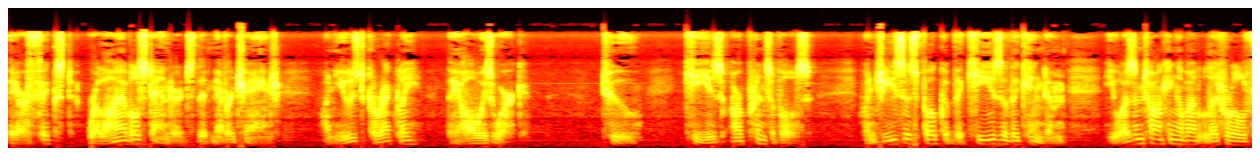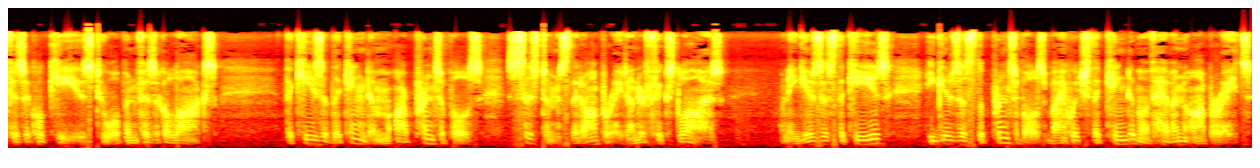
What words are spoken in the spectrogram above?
They are fixed, reliable standards that never change. When used correctly, they always work. 2. Keys are principles. When Jesus spoke of the keys of the kingdom, he wasn't talking about literal physical keys to open physical locks. The keys of the kingdom are principles, systems that operate under fixed laws. When he gives us the keys, he gives us the principles by which the kingdom of heaven operates.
